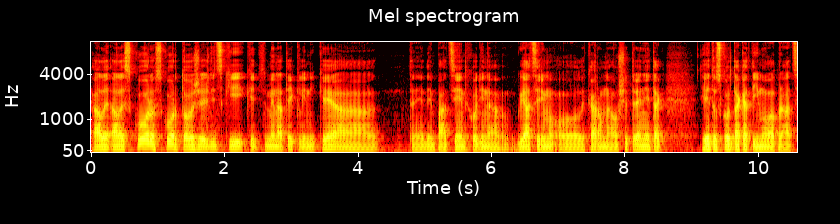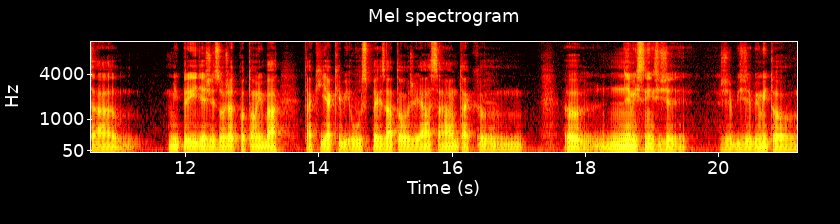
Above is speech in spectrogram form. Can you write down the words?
ale, ale skôr, skôr to, že vždycky, keď sme na tej klinike a ten jeden pacient chodí na, k viacerým lekárom na ošetrenie, tak je to skôr taká tímová práca a mi príde, že zožať potom iba taký akýby úspech za to, že ja sám, tak mm. nemyslím si, že, že by, že by mi to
